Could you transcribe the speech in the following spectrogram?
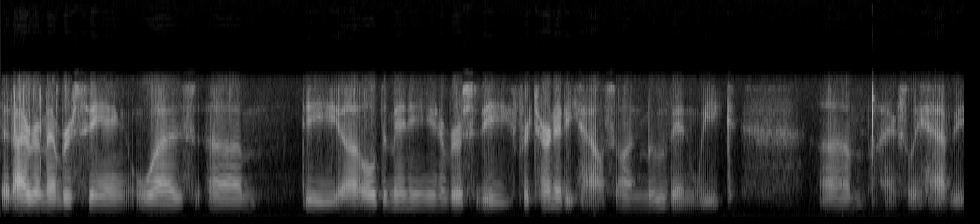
that I remember seeing was um the uh, Old Dominion University fraternity house on move-in week. Um, I actually have the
